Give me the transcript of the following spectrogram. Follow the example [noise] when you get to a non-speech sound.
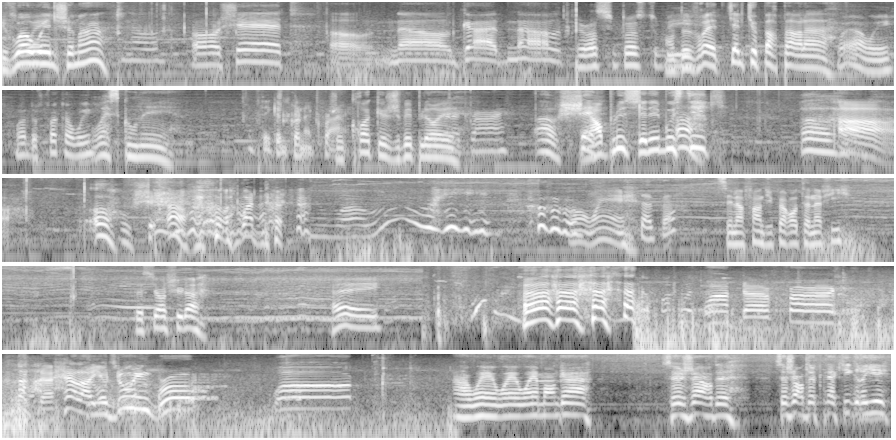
Tu vois où est le chemin? Oh shit. Oh no, God no. You're all supposed to be. On devrait être quelque part par là. Where are we? What the fuck are we? Où est-ce qu'on est? I think I'm gonna cry. Je crois que je vais pleurer. cry. Oh shit. Et en plus, il y a des moustiques. Oh, Ah Oh shit. Oh, [laughs] what the... Waouh Oh ouais. T'as peur? C'est la fin du parent Tanafi. Attention, je suis là? Hey. What the fuck? What the hell are you doing, bro? What? Ah ouais, ouais, ouais, mon gars. Ce genre de, ce genre de knacky grillé.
